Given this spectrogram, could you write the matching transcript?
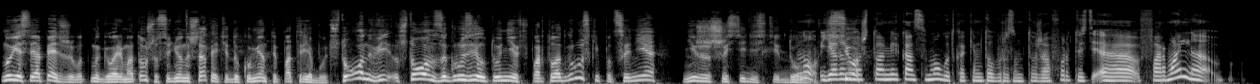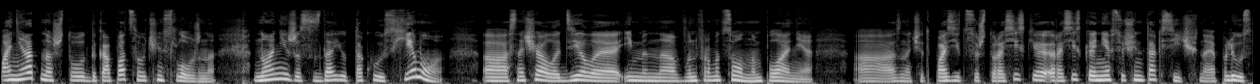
ну, если, опять же, вот мы говорим о том, что Соединенные Штаты эти документы потребуют, что он, что он загрузил ту нефть в порту отгрузки по цене ниже 60 долларов. Ну, я Всё. думаю, что американцы могут каким-то образом тоже оформить. То есть э, формально понятно, что докопаться очень сложно. Но они же создают такую схему, а, сначала делая именно в информационном плане значит, позицию, что российский, российская нефть очень токсичная, плюс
